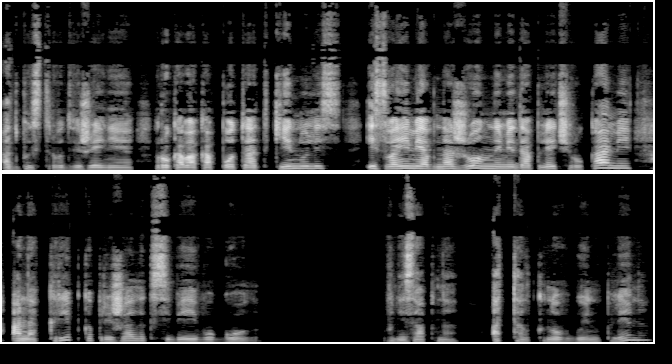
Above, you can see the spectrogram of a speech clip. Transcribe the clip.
От быстрого движения рукава капота откинулись, и своими обнаженными до плеч руками она крепко прижала к себе его голову. Внезапно, оттолкнув Гуинплена,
